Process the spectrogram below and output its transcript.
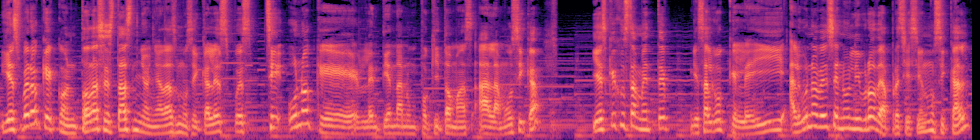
Y espero que con todas estas ñoñadas musicales, pues sí, uno que le entiendan un poquito más a la música. Y es que justamente es algo que leí alguna vez en un libro de apreciación musical.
